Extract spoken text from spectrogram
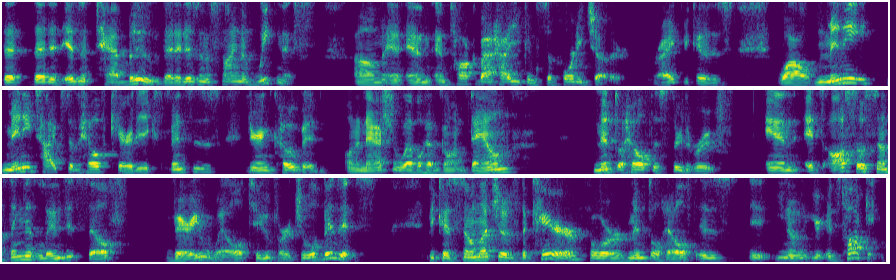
that that it isn't taboo, that it isn't a sign of weakness, um, and, and and talk about how you can support each other. Right, because while many many types of healthcare, the expenses during COVID on a national level have gone down, mental health is through the roof. And it's also something that lends itself very well to virtual visits because so much of the care for mental health is, you know, it's talking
